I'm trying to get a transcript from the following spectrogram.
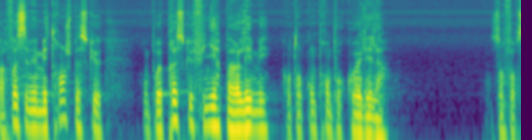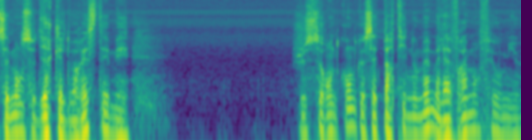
Parfois, c'est même étrange parce qu'on pourrait presque finir par l'aimer quand on comprend pourquoi elle est là. Sans forcément se dire qu'elle doit rester, mais juste se rendre compte que cette partie de nous-mêmes, elle a vraiment fait au mieux.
